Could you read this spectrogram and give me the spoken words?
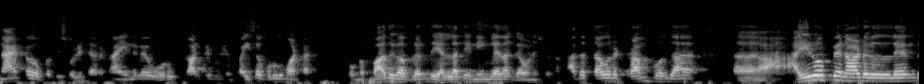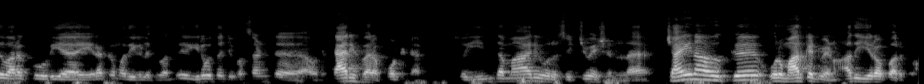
நேட்டோவை பத்தி சொல்லிட்டாரு. நான் இனிமே ஒரு கான்ட்ரிபியூஷன் பைசா கொடுக்க மாட்டேன். உங்க பாதுகாப்புல இருந்து எல்லாத்தையும் நீங்களே தான் கவனிச்சுக்கணும். அதை தவிர ட்ரம்ப் வந்து ஐரோப்பிய நாடுகள்லேருந்து வரக்கூடிய இறக்குமதிகளுக்கு வந்து இருபத்தஞ்சு பர்சன்ட் அவர் டேரிஃப் வேற போட்டுட்டார். ஸோ இந்த மாதிரி ஒரு சுச்சுவேஷன்ல சைனாவுக்கு ஒரு மார்க்கெட் வேணும். அது யூரோப்பா இருக்கும்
